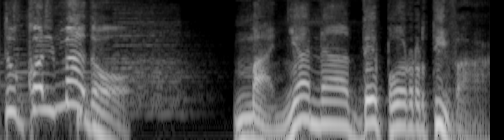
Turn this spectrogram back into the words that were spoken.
tu colmado. Mañana Deportiva.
